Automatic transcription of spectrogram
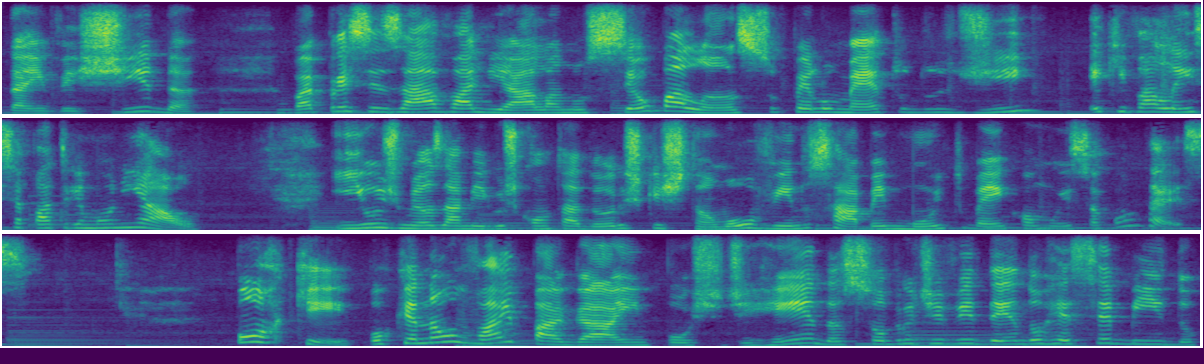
da investida, vai precisar avaliá-la no seu balanço pelo método de equivalência patrimonial. E os meus amigos contadores que estão ouvindo sabem muito bem como isso acontece. Por quê? Porque não vai pagar imposto de renda sobre o dividendo recebido,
